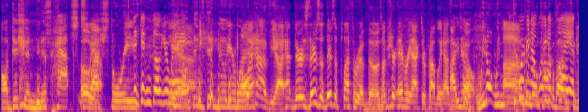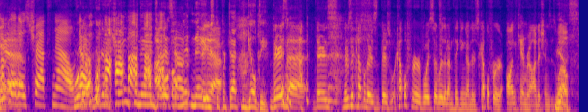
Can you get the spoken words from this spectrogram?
audition mishaps Oh, yeah. slash stories? That didn't go your way. you know, things didn't go your way. Oh, I have. Yeah, I had. There's there's a there's a plethora of those. I'm sure every actor probably has them I know. too. We don't. We Uh, typically We're gonna don't we're talk gonna about play it a couple. Yeah. of those tracks now. We're, No. gonna, we're gonna change the names I or just have- omit names yeah. to protect the guilty. There's a there's there's a couple there's there's a couple for voiceover that I'm thinking of. There's a couple for on-camera auditions as well. Yes.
